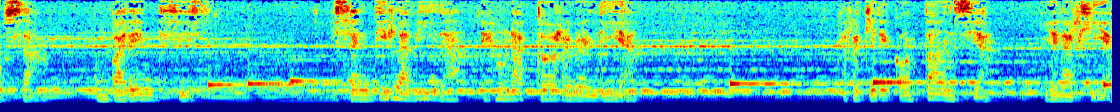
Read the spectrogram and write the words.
Un paréntesis y sentir la vida es un acto de rebeldía que requiere constancia y energía.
